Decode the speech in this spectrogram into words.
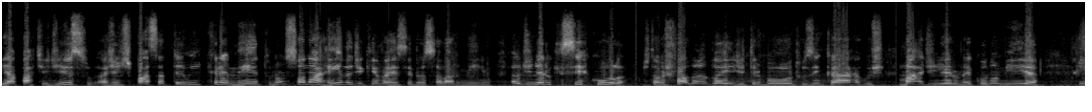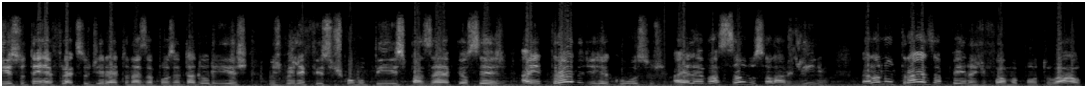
E a partir disso, a gente passa a ter um incremento, não só na renda de quem vai receber o salário mínimo, é o dinheiro que circula. Estamos falando aí de tributos, encargos, mais dinheiro na economia. Isso tem reflexo direto nas aposentadorias, nos benefícios como PIS, PASEP, ou seja, a entrada de recursos, a elevação do salário mínimo, ela não traz apenas de forma pontual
